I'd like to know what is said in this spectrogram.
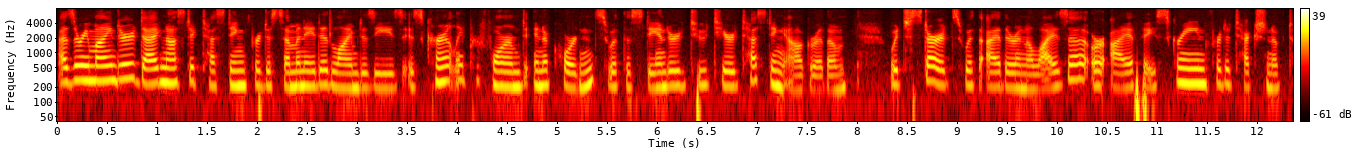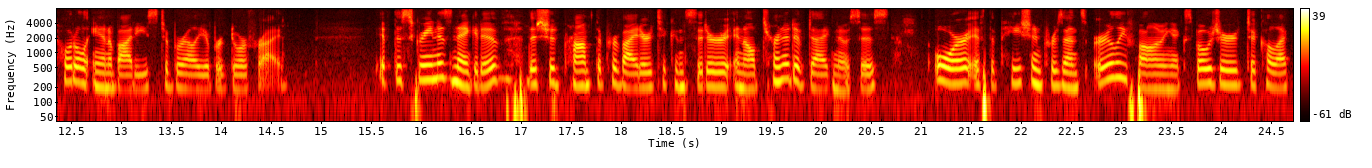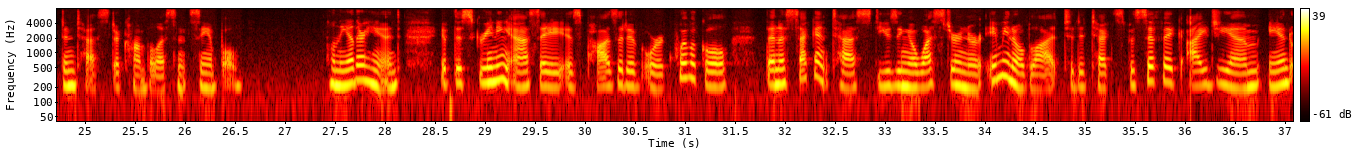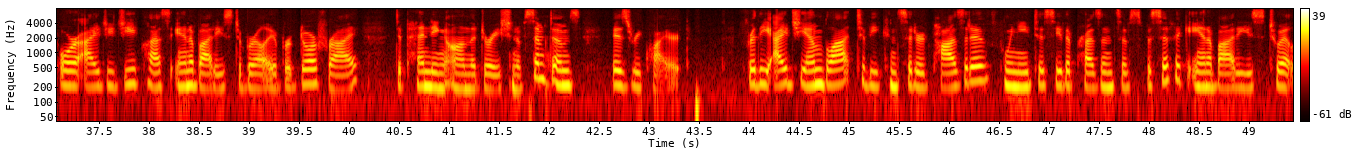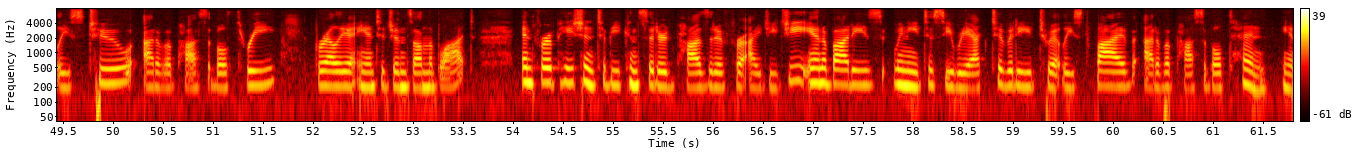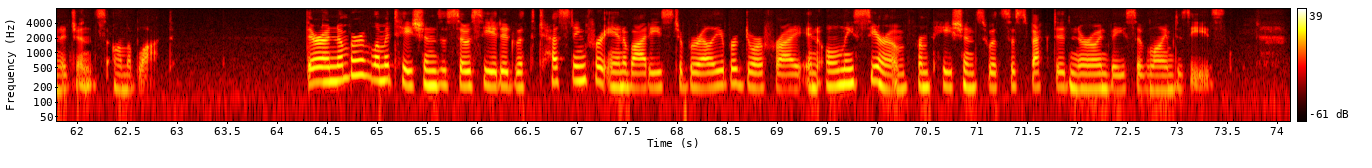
As a reminder, diagnostic testing for disseminated Lyme disease is currently performed in accordance with the standard two-tiered testing algorithm, which starts with either an ELISA or IFA screen for detection of total antibodies to Borrelia burgdorferi. If the screen is negative, this should prompt the provider to consider an alternative diagnosis, or if the patient presents early following exposure, to collect and test a convalescent sample. On the other hand, if the screening assay is positive or equivocal, then a second test using a Western or immunoblot to detect specific IgM and or IgG class antibodies to Borrelia burgdorferi, depending on the duration of symptoms, is required. For the IgM blot to be considered positive, we need to see the presence of specific antibodies to at least two out of a possible three Borrelia antigens on the blot. And for a patient to be considered positive for IgG antibodies, we need to see reactivity to at least five out of a possible 10 antigens on the blot. There are a number of limitations associated with testing for antibodies to Borrelia burgdorferi in only serum from patients with suspected neuroinvasive Lyme disease.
